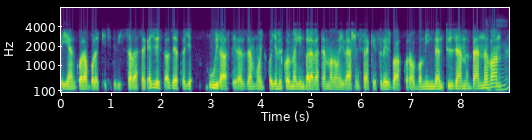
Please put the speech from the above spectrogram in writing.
ilyenkor abból egy kicsit visszaveszek. Egyrészt azért, hogy újra azt érezzem, hogy, hogy amikor megint belevetem magam egy versenyfelkészülésbe, akkor abban minden tüzem benne van. Uh-huh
